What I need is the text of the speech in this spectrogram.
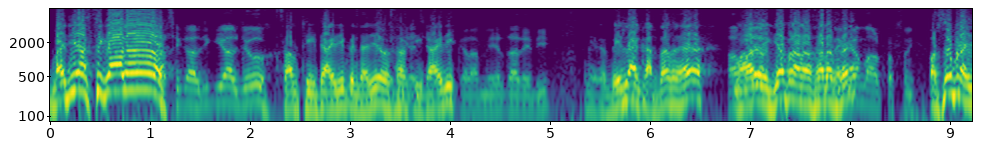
ਬਾਈ ਜੀ ਸਤਿ ਸ਼੍ਰੀ ਅਕਾਲ। ਸਤਿ ਸ਼੍ਰੀ ਅਕਾਲ ਜੀ ਕੀ ਹਾਲ ਜੋ? ਸਭ ਠੀਕ ਠਾਕ ਜੀ ਪਿੰਡਾਂ ਜੀ ਹੋਰ ਸਭ ਠੀਕ ਠਾਕ ਜੀ? ਕਲਾ ਮੇਰ ਦਾਦੇ ਦੀ ਮੇਰਾ ਵਿਹਲਾ ਕਰਦਾ ਫਿਰ ਮਾਲ ਵੇਖ ਗਿਆ ਪੁਰਾਣਾ ਸਾਰਾ ਫਿਰ ਮਾਲ ਪਰਸੋਂ ਹੀ। ਪਰਸੋਂ ਬਣਾਈ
